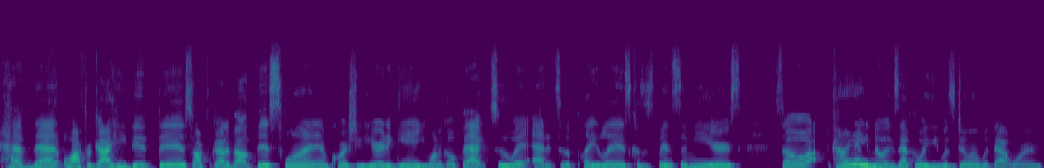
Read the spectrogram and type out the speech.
have that, oh, I forgot he did this, I forgot about this one. And of course, you hear it again, you want to go back to it, add it to the playlist because it's been some years. So Kanye knew exactly what he was doing with that one.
